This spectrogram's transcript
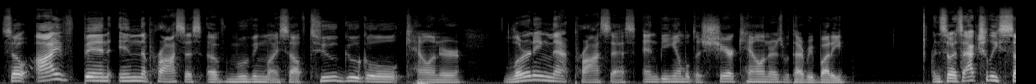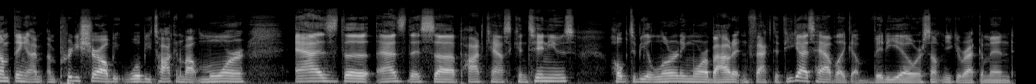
So I've been in the process of moving myself to Google Calendar learning that process and being able to share calendars with everybody. And so it's actually something I'm, I'm pretty sure I'll be we'll be talking about more as the as this uh, podcast continues. Hope to be learning more about it. In fact, if you guys have like a video or something you could recommend,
